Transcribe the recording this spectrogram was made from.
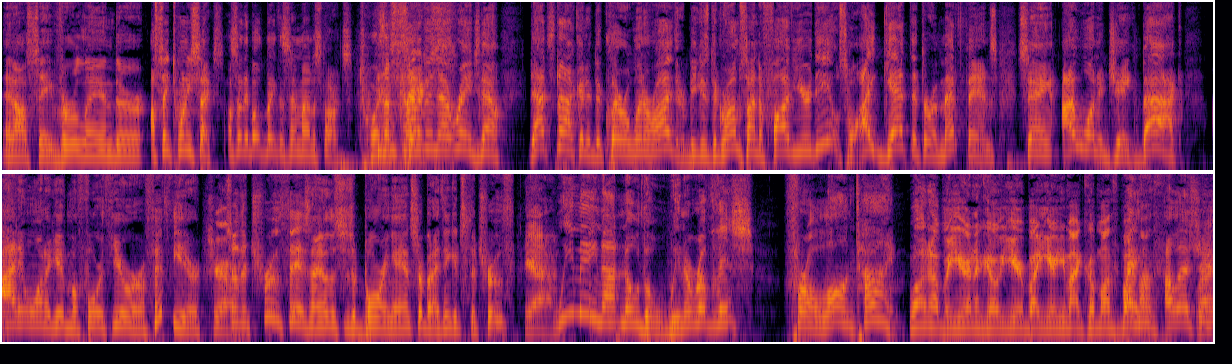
And I'll say Verlander. I'll say 26. I'll say they both make the same amount of starts. Because I'm kind of in that range. Now, that's not going to declare a winner either because DeGrom signed a five year deal. So I get that there are Met fans saying, I wanted Jake back. I didn't want to give him a fourth year or a fifth year. Sure. So the truth is, I know this is a boring answer, but I think it's the truth. Yeah. We may not know the winner of this for a long time. Well, no, but you're going to go year by year. You might go month by Hey, month. I'll ask you.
